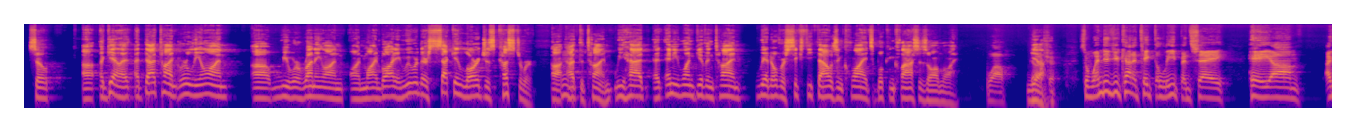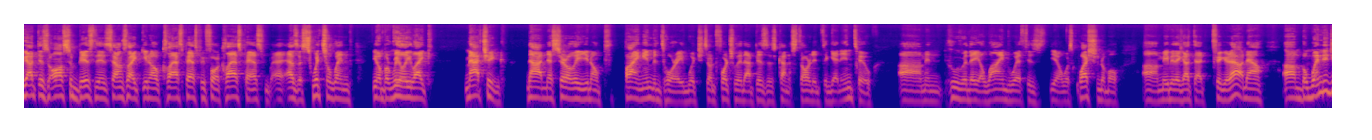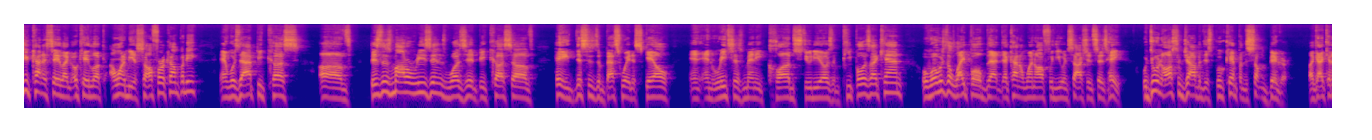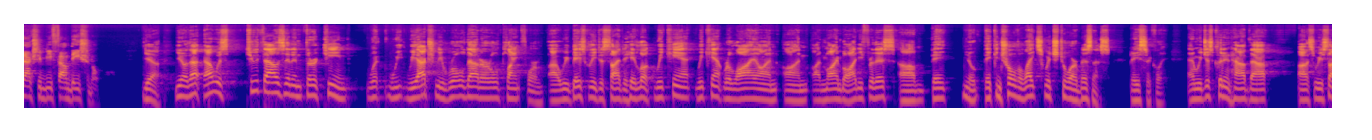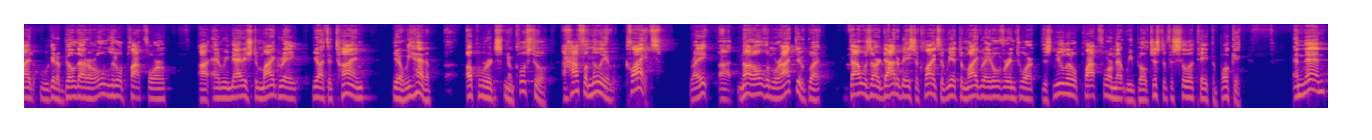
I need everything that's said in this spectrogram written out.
So uh, again, at, at, that time, early on, uh, we were running on on Mindbody. And we were their second largest customer uh, mm. at the time. We had at any one given time, we had over sixty thousand clients booking classes online. Wow. Gotcha. Yeah. So when did you kind of take the leap and say, "Hey, um, I got this awesome business. Sounds like, you know, ClassPass before ClassPass as a Switzerland, you know, but really like matching, not necessarily, you know, buying inventory, which unfortunately that business kind of started to get into. Um, and who were they aligned with is, you know, was questionable. Um, maybe they got that figured out now. Um, but when did you kind of say, like, okay, look, I want to be a software company? And was that because of business model reasons? Was it because of, hey, this is the best way to scale and, and reach as many clubs, studios, and people as I can? Or what was the light bulb that, that kind of went off with you and Sasha and says, hey, we're doing an awesome job at this boot camp, but there's something bigger. Like I could actually be foundational. Yeah. You know, that that was 2013. We we actually rolled out our old platform. Uh, we basically decided, hey, look, we can't we can't rely on on on Mind Body for this. Um, they you know they control the light switch to our business basically, and we just couldn't have that. Uh, so we decided we're going to build out our own little platform, uh, and we managed to migrate. You know, at the time, you know, we had a, upwards, you know, close to a, a half a million clients. Right? Uh, not all of them were active, but that was our database of clients that we had to migrate over into our this new little platform that we built just to facilitate the booking. And then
